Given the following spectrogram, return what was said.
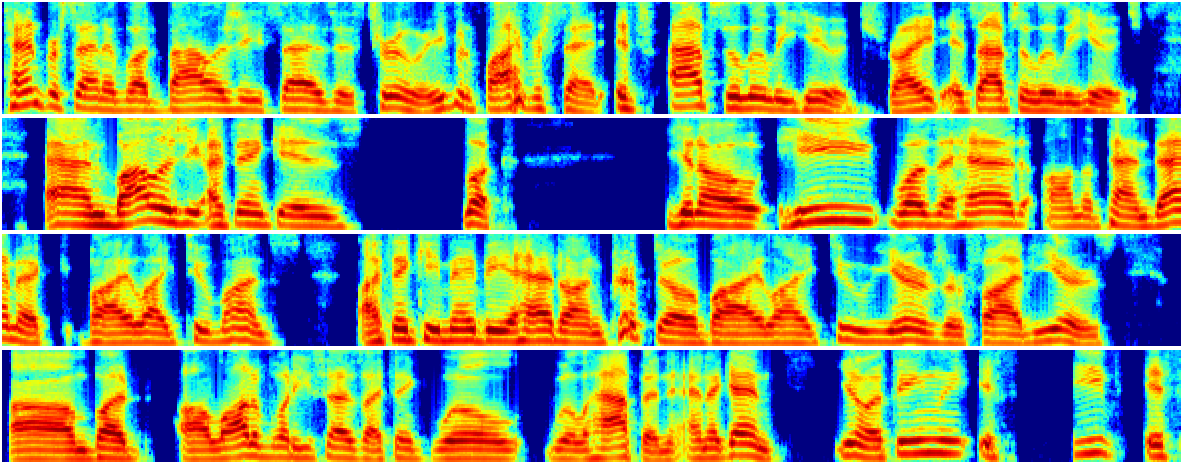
10% of what Balaji says is true, or even 5%, it's absolutely huge, right? It's absolutely huge. And Balaji, I think, is look, you know, he was ahead on the pandemic by like two months. I think he may be ahead on crypto by like two years or five years. Um, but a lot of what he says, I think, will will happen. And again, you know, if only if if if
